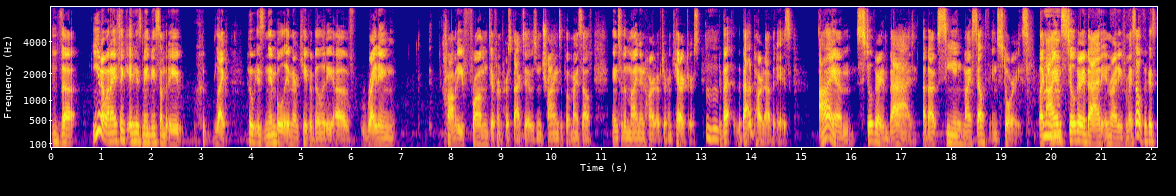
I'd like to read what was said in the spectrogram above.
the, you know, and I think it has made me somebody who, like, who is nimble in their capability of writing comedy from different perspectives and trying to put myself into the mind and heart of different characters. Mhm. The, ba- the bad part of it is, I am still very bad about seeing myself in stories. Like, I am Mhm. still very bad in writing for myself because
